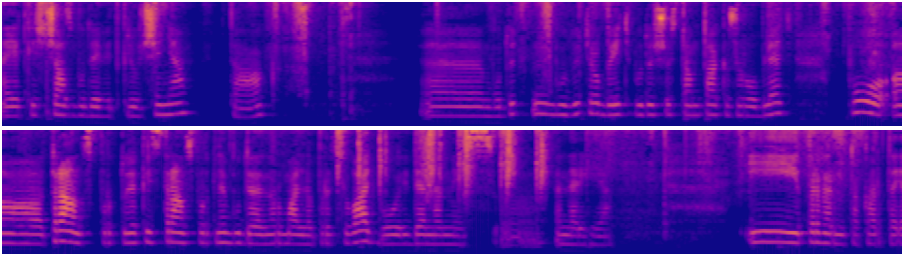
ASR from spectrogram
На якийсь час буде відключення. Так. Е, будуть, будуть робити, будуть щось там так зроблять. По е, транспорту, якийсь транспорт не буде нормально працювати, бо йде на низ е, енергія. І перевернута карта.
